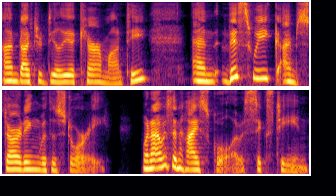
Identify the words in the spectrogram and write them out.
I'm Dr. Delia Chiaramonte, and this week I'm starting with a story. When I was in high school, I was 16,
